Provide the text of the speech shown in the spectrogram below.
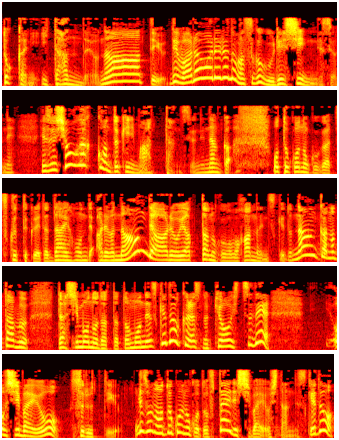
どっかにいたんだよなーっていう。で、笑われるのがすごく嬉しいんですよね。で、それ小学校の時にもあったんですよね。なんか、男の子が作ってくれた台本で、あれはなんであれをやったのかがわかんないんですけど、なんかの多分出し物だったと思うんですけど、クラスの教室で、お芝居をするっていう。で、その男の子と二人で芝居をしたんですけど、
